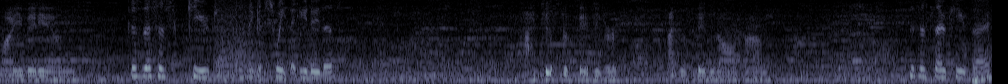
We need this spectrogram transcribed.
Why are you videoing? Me? Because this is cute. I think it's sweet that you do this. I'm just a fidgeter. I just fidget all the time. This is so cute though.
